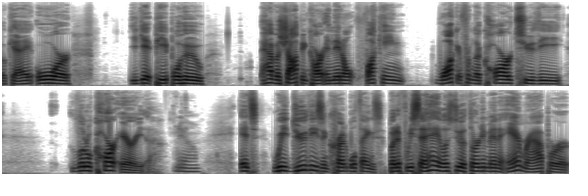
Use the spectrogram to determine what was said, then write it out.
Okay? Or you get people who have a shopping cart and they don't fucking walk it from the car to the little cart area. Yeah. It's we do these incredible things, but if we say, "Hey, let's do a 30-minute AMRAP or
